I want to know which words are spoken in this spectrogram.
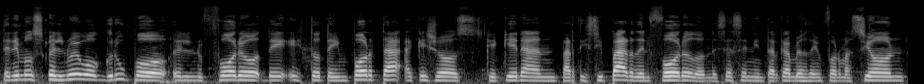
Tenemos el nuevo grupo, el foro de Esto Te Importa, aquellos que quieran participar del foro donde se hacen intercambios de información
